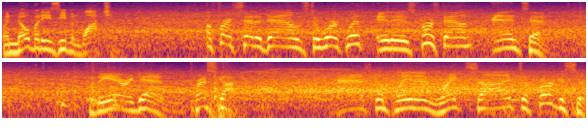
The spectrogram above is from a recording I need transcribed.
when nobody's even watching. A fresh set of downs to work with. It is first down and 10. To the air again. Prescott has completed right side to Ferguson.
